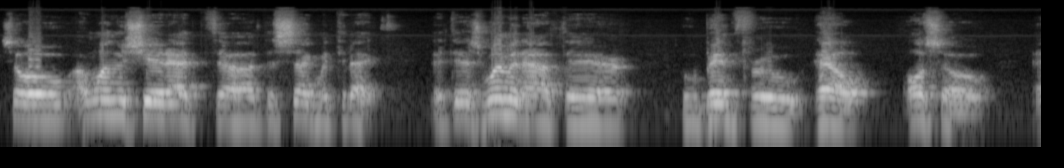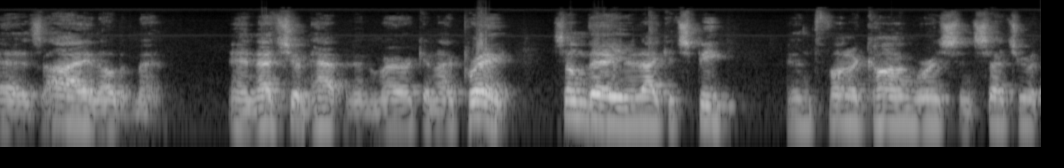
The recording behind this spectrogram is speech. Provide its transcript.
So I wanted to share that uh, this segment today. That there's women out there who've been through hell also as I and other men. And that shouldn't happen in America. And I pray someday that I could speak in front of Congress, etc.,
